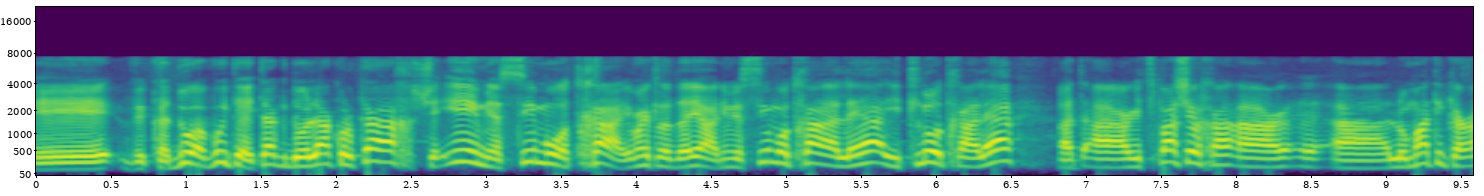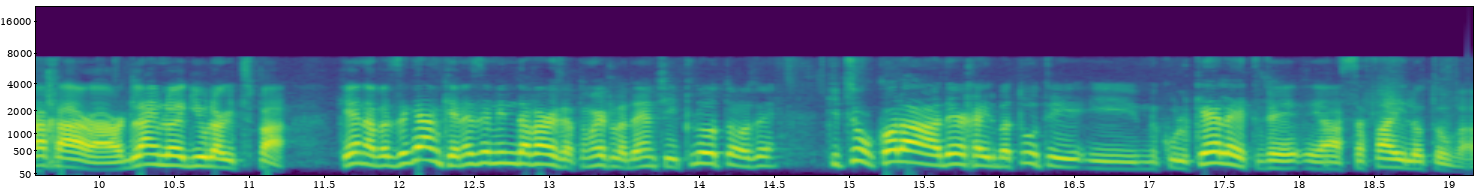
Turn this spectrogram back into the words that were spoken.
אה, וכדו אבותי הייתה גדולה כל כך, שאם ישימו אותך, היא אומרת לדיין, אם ישימו אותך עליה, יתלו אותך עליה, את, הרצפה שלך, ה- הלומה תיקרא לך הרע, הרגליים לא יגיעו לרצפה, כן, אבל זה גם כן, איזה מין דבר זה, את אומרת לדיין שיתלו אותו, זה, קיצור, כל הדרך ההתבטאות היא, היא מקולקלת והשפה היא לא טובה.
